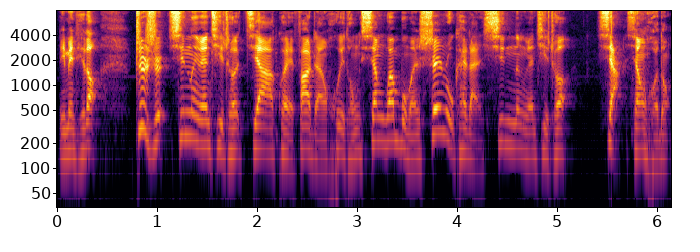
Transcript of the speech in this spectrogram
里面提到支持新能源汽车加快发展，会同相关部门深入开展新能源汽车下乡活动。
